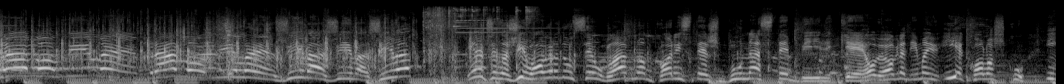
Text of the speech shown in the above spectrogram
Bravo Mile, bravo Mile, živa, živa, živa. Inače, za živu ogradu se uglavnom koriste žbunaste biljke. Ove ograde imaju i ekološku i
